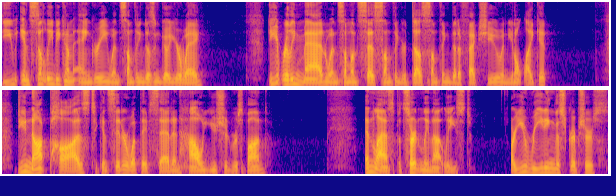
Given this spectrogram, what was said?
do you instantly become angry when something doesn't go your way? Do you get really mad when someone says something or does something that affects you and you don't like it? Do you not pause to consider what they've said and how you should respond? And last, but certainly not least, are you reading the scriptures,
